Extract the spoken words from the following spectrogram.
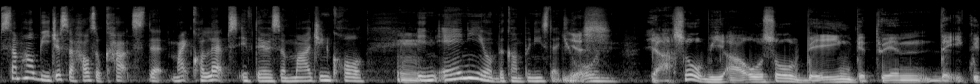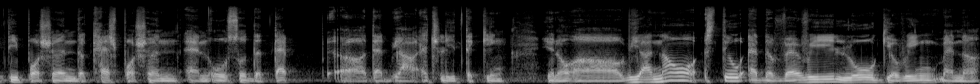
somehow be just a house of cards that might collapse if there is a margin call in any of the companies that you Mm. Yes. own? Yeah, so we are also weighing between the equity portion, the cash portion, and also the debt uh, that we are actually taking. You know, uh, we are now still at the very low gearing manner.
